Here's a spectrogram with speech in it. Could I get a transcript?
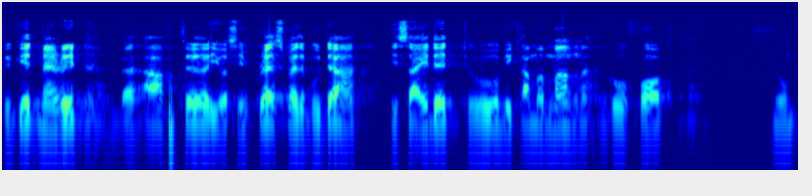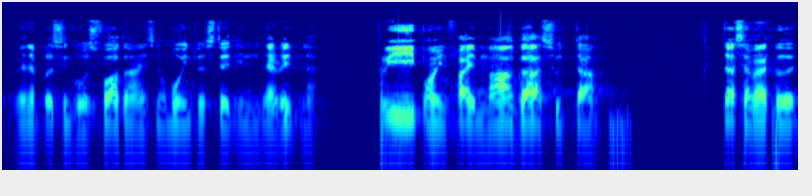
to get married. Uh, but after he was impressed by the Buddha, decided to become a monk, uh, go forth. Uh, no, when a person goes forth, uh, is no more interested in merit. Uh. 3.5 Magha Sutta. Thus have I heard.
